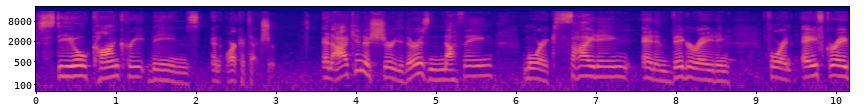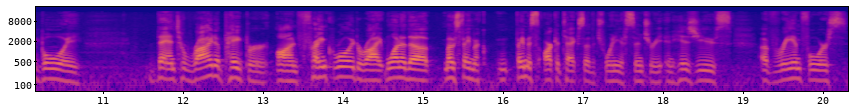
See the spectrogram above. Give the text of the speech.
steel concrete beams and architecture. And I can assure you, there is nothing more exciting and invigorating for an eighth grade boy than to write a paper on Frank Lloyd Wright, one of the most famous, famous architects of the 20th century, and his use of reinforced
